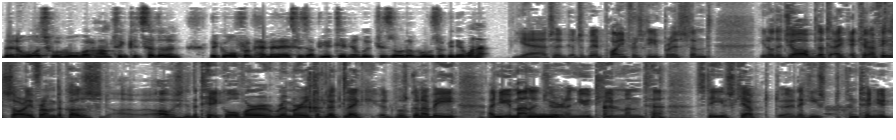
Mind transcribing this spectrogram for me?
than it was for Wolverhampton, considering the goal from Jimenez was a beauty, and it looked as though that Wolves were going to win it. Yeah, it's a it's a great point for Steve Bruce, and you know the job that I, I kind of feel sorry for him because uh, obviously the takeover rumours that looked like it was going to be a new manager and a new team, and uh, Steve's kept uh, like he's continued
